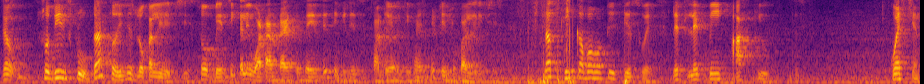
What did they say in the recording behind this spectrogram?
so so this is proved huh? so this is locally Lipschitz so basically what i'm trying to say is this if it is continuous differentiable it is locally Lipschitz now think about it this way. Let let me ask you this question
